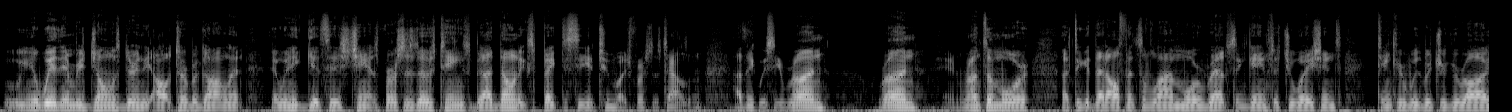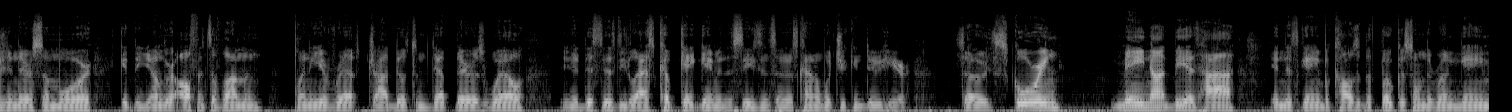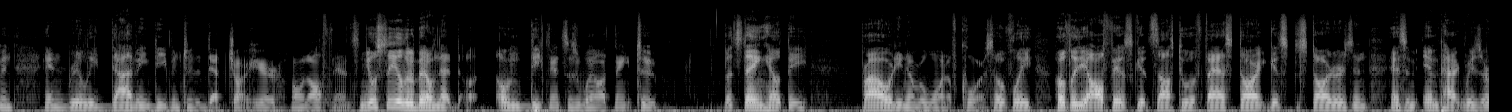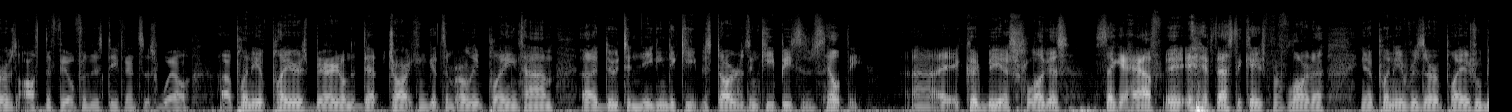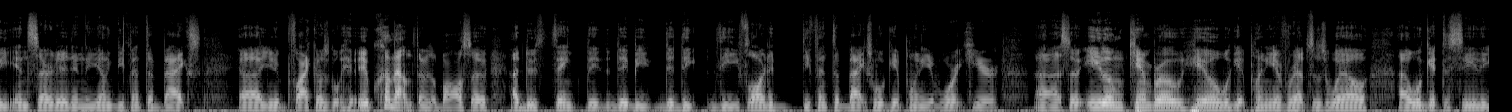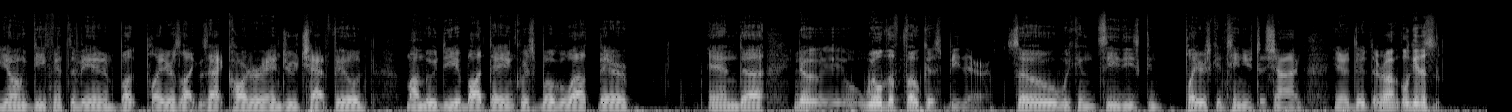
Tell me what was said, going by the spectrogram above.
you know, with Emory Jones during the October Gauntlet and when he gets his chance versus those teams, but I don't expect to see it too much versus Towson. I think we see run, run, and run some more uh, to get that offensive line more reps in game situations. Tinker with Richard Gouraige in there some more. Get the younger offensive linemen plenty of reps. Try to build some depth there as well. You know, this is the last cupcake game in the season, so that's kind of what you can do here. So scoring may not be as high in this game because of the focus on the run game and, and really diving deep into the depth chart here on offense. And you'll see a little bit on that on defense as well, I think too. But staying healthy, priority number one, of course. Hopefully, hopefully the offense gets off to a fast start, gets the starters and, and some impact reserves off the field for this defense as well. Uh, plenty of players buried on the depth chart can get some early playing time uh, due to needing to keep the starters and key pieces healthy. Uh, it could be a sluggish second half if that's the case for Florida. You know, plenty of reserve players will be inserted, and the young defensive backs. Uh, you know, Flacco's he'll come out and throw the ball. So I do think the the the, the, the Florida defensive backs will get plenty of work here. Uh, so Elam, Kimbrough, Hill will get plenty of reps as well. Uh, we'll get to see the young defensive end and buck players like Zach Carter, Andrew Chatfield, Mohamoud Diabate, and Khris Bogle out there. And uh, you know, will the focus be there so we can see these con- players continue to shine? You know, they're, they're not going to get us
